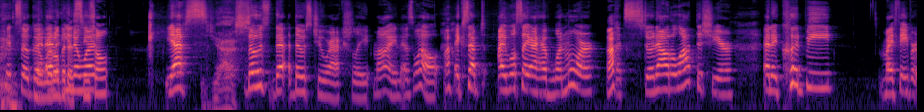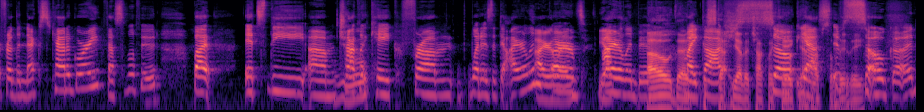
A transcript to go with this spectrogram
It's so good. A little and bit you of sea what? salt. Yes. Yes. Those that those two are actually mine as well. Except I will say I have one more Ah. that stood out a lot this year, and it could be my favorite for the next category, festival food, but it's the um, chocolate cake from what is it, the Ireland Ireland, yep. Ireland booth. Oh, the my the sta- gosh, yeah, the chocolate so, cake. Yeah, yes, absolutely. it's so good.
